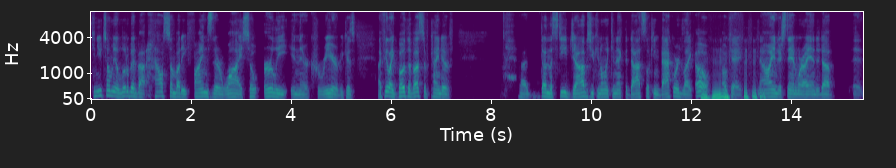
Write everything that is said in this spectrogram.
can you tell me a little bit about how somebody finds their why so early in their career because i feel like both of us have kind of uh, done the steve jobs you can only connect the dots looking backward like oh Mhm. okay now i understand where i ended up it,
